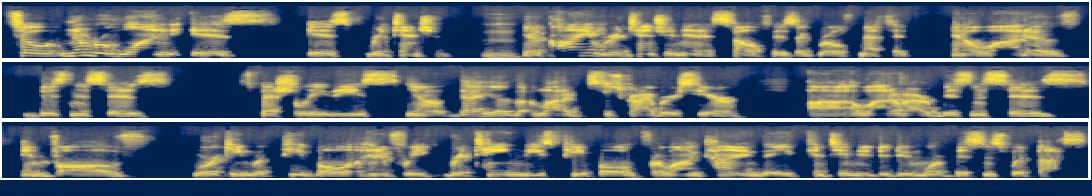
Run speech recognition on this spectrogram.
So, number one is is retention. Mm-hmm. You know, client retention in itself is a growth method. And a lot of businesses, especially these, you know, that, you know a lot of subscribers here, uh, a lot of our businesses involve working with people. And if we retain these people for a long time, they continue to do more business with us.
